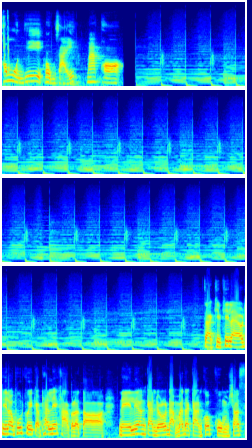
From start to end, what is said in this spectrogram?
ข้อมูลที่โปร่งใสมากพอ จากคลิปที่แล้วที่เราพูดคุยกับท่านเลขากรตในเรื่องการยกระดับมาตรการควบคุมช็อตเซ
